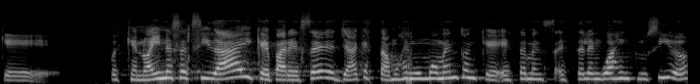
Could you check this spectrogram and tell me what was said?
que pues que no hay necesidad y que parece ya que estamos en un momento en que este, este lenguaje inclusivo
